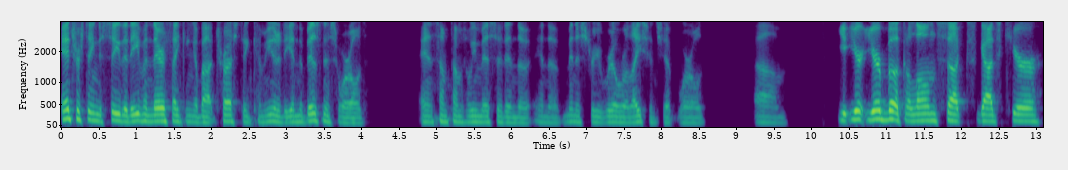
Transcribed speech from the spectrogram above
interesting to see that even they're thinking about trust and community in the business world and sometimes we miss it in the in the ministry real relationship world um your your book alone sucks god's cure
